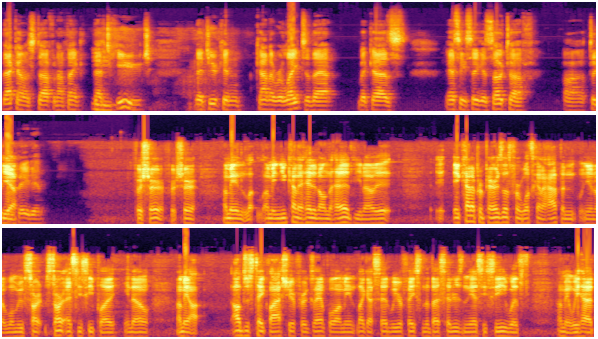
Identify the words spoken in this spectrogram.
that kind of stuff. And I think that's mm-hmm. huge that you can kind of relate to that because SEC is so tough uh, to yeah. compete in. For sure, for sure. I mean, I mean, you kind of hit it on the head. You know, it it, it kind of prepares us for what's going to happen. You know, when we start start SEC play. You know, I mean, I, I'll just take last year for example. I mean, like I said, we were facing the best hitters in the SEC. With, I mean, we had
